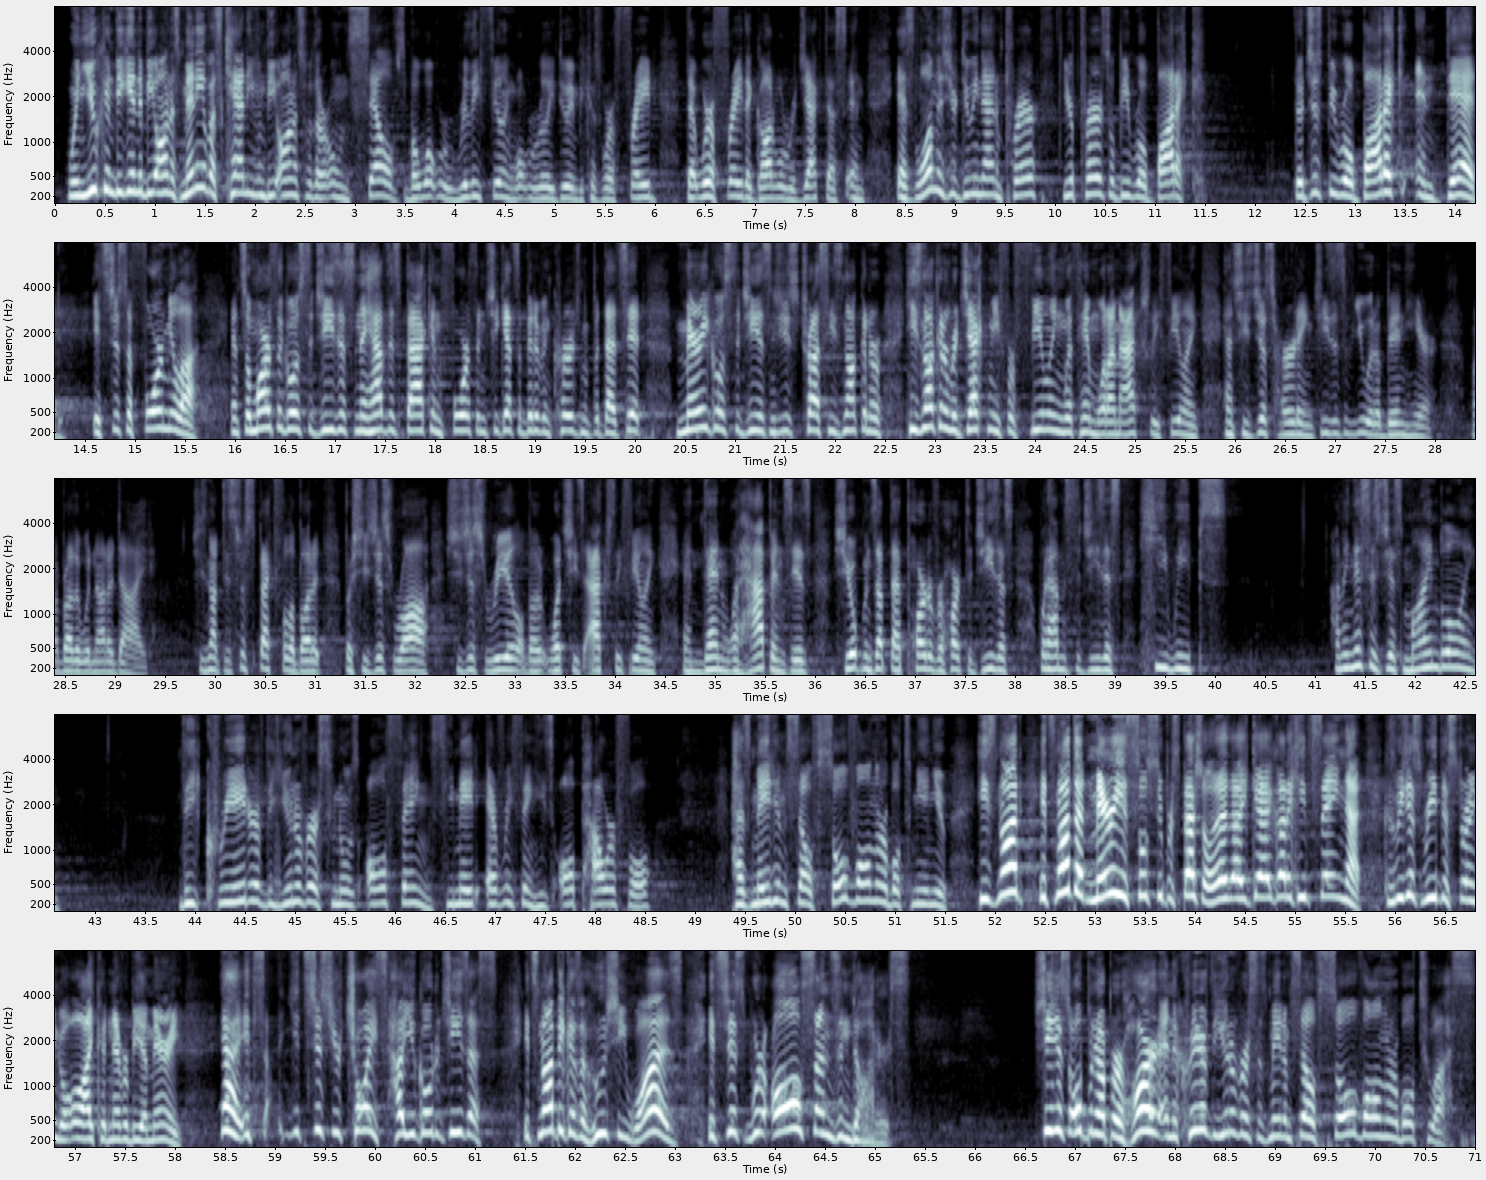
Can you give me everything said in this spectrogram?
When you can begin to be honest, many of us can't even be honest with our own selves about what we're really feeling, what we're really doing, because we're afraid that we're afraid that God will reject us. And as long as you're doing that in prayer, your prayers will be robotic. They'll just be robotic and dead. It's just a formula. And so Martha goes to Jesus and they have this back and forth and she gets a bit of encouragement, but that's it. Mary goes to Jesus and she just trusts he's not gonna he's not gonna reject me for feeling with him what I'm actually feeling. And she's just hurting. Jesus, if you would have been here, my brother would not have died. She's not disrespectful about it, but she's just raw. She's just real about what she's actually feeling. And then what happens is she opens up that part of her heart to Jesus. What happens to Jesus? He weeps. I mean, this is just mind blowing the creator of the universe who knows all things, he made everything, he's all powerful, has made himself so vulnerable to me and you. He's not, it's not that Mary is so super special. I, I, I got to keep saying that because we just read this story and go, oh, I could never be a Mary. Yeah, it's, it's just your choice how you go to Jesus. It's not because of who she was, it's just we're all sons and daughters. She just opened up her heart, and the creator of the universe has made himself so vulnerable to us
